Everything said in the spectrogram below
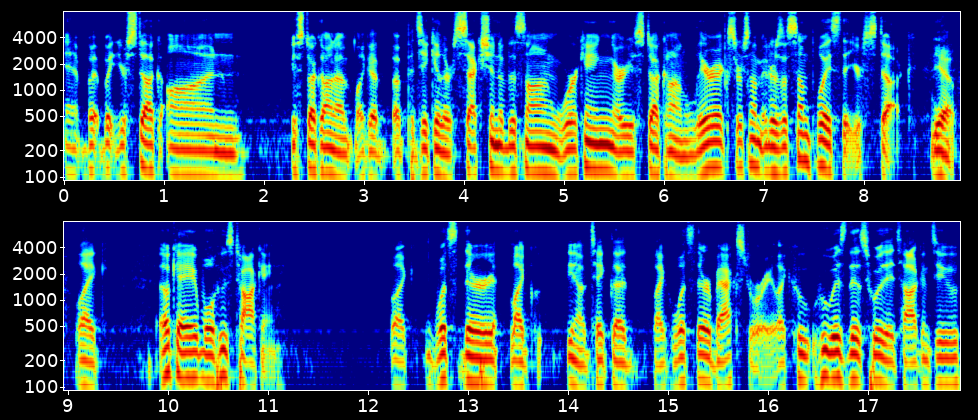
and, but but you're stuck on you're stuck on a like a, a particular section of the song working, or you're stuck on lyrics or something. There's a some place that you're stuck. Yeah. Like, okay, well, who's talking? Like, what's their like? You know, take the like, what's their backstory? Like, who who is this? Who are they talking to?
